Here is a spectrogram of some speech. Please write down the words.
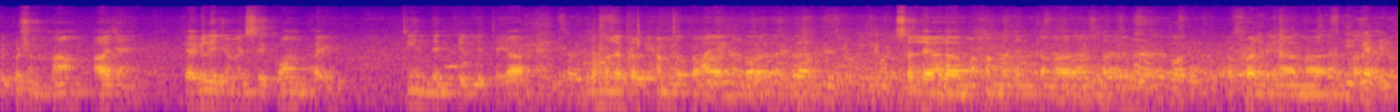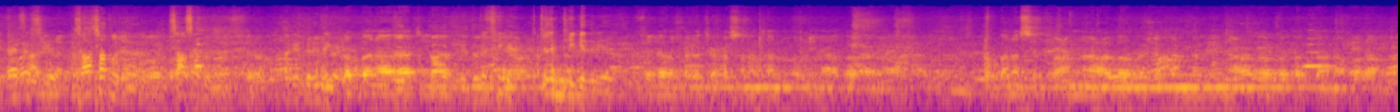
کہ کچھ نام آ جائیں کہ اگلے جمعے سے کون بھائی تین دن کے لیے تیار ہیں۔ ملک الحمد صلی علی محمد ربنا آتنا ٹھیک ہے۔ في الآخرة حسنة وقنا عذاب ربنا صرف عنا عذاب جهنم إن عذابها كان غراما.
